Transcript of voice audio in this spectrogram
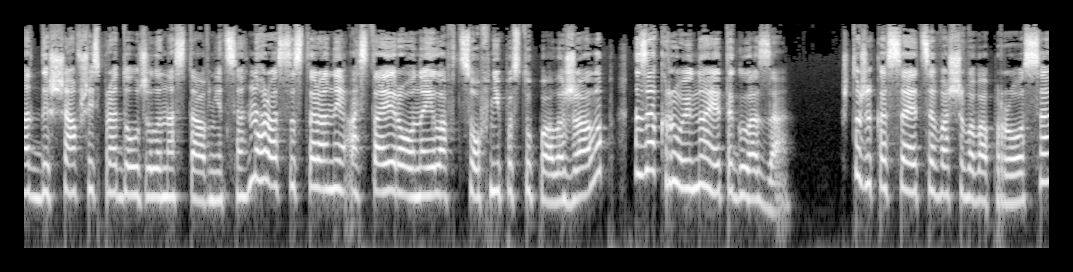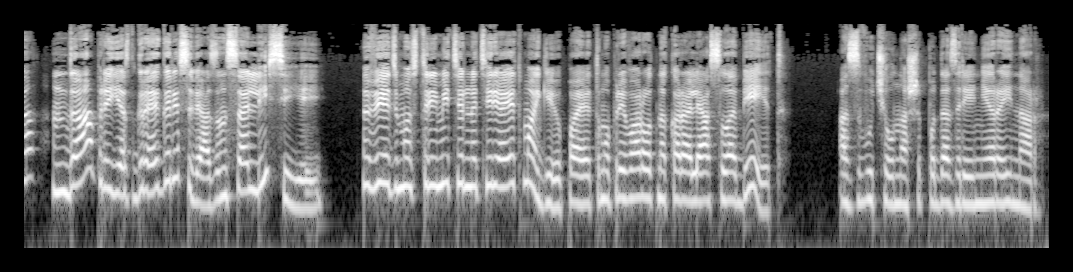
Отдышавшись, продолжила наставница. «Но раз со стороны Астайрона и ловцов не поступало жалоб, закрою на это глаза. Что же касается вашего вопроса, да, приезд Грегори связан с Алисией. Ведьма стремительно теряет магию, поэтому приворот на короля слабеет», озвучил наши подозрения Рейнар.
